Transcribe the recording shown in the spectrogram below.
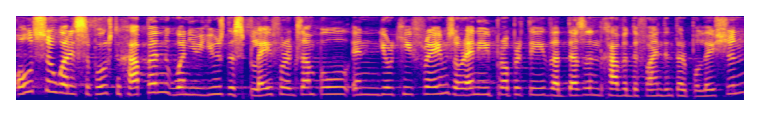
also what is supposed to happen when you use display, for example, in your keyframes or any property that doesn't have a defined interpolation.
